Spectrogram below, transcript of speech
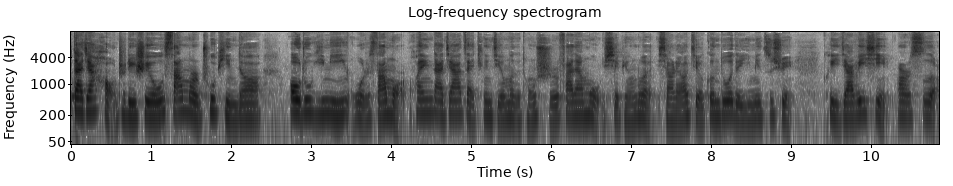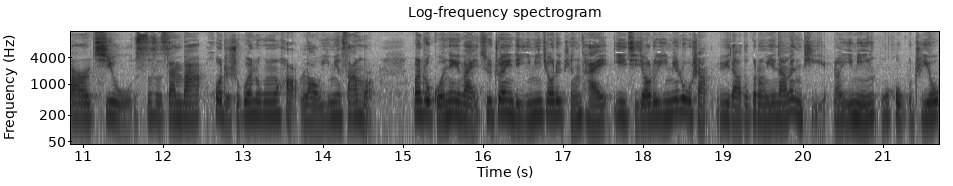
大家好，这里是由 Summer 出品的澳洲移民，我是 Summer，欢迎大家在听节目的同时发弹幕、写评论。想了解更多的移民资讯，可以加微信二四二二七五四四三八，或者是关注公众号“老移民 Summer”，关注国内外最专业的移民交流平台，一起交流移民路上遇到的各种疑难问题，让移民无后顾之忧。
